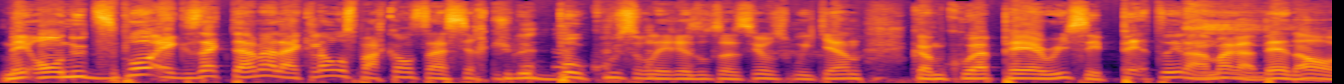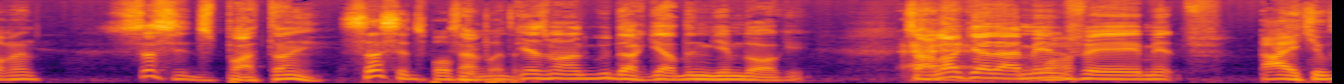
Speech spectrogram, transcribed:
Mais on nous dit pas exactement la clause. Par contre, ça a circulé beaucoup sur les réseaux sociaux ce week-end. Comme quoi Perry s'est pété la mère à Bedard, man. Ça, c'est du potin. Ça, c'est du Ça me donne quasiment le goût de regarder une game de hockey. Ça a l'air Euh, que la MILF et MILF. Ah, cute.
